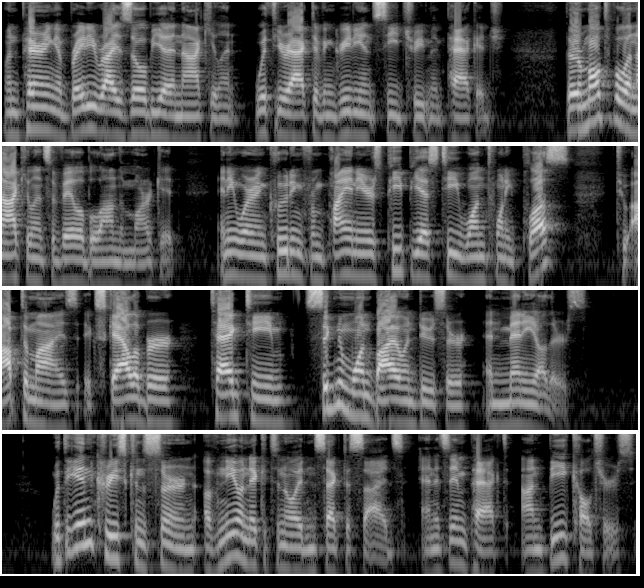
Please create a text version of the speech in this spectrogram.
when pairing a Bradyrhizobia inoculant with your active ingredient seed treatment package. There are multiple inoculants available on the market, anywhere including from Pioneer's PPST 120 Plus to Optimize, Excalibur, Tag Team, Signum 1 Bioinducer, and many others. With the increased concern of neonicotinoid insecticides and its impact on bee cultures,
